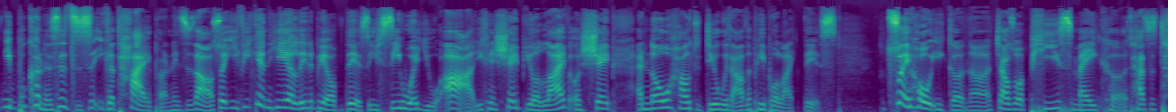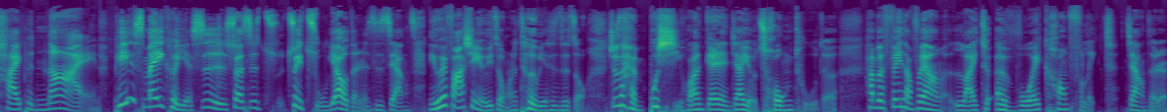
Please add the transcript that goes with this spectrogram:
你不可能是只是一个 type，你知道？所以 if you can hear a little bit of this, you see where you are, you can shape your life or shape and know how to deal with other people like this. 最后一个呢，叫做 peacemaker，他是 type nine。peacemaker 也是算是最主要的人是这样子。你会发现有一种人，特别是这种，就是很不喜欢跟人家有冲突的，他们非常非常 like to avoid conflict 这样的人。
